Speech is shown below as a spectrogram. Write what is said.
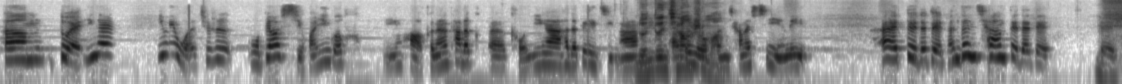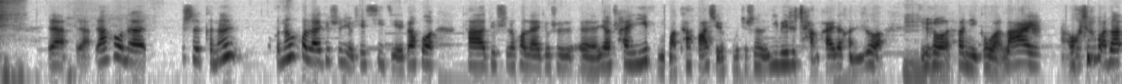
嗯，对，应该因为我其实我比较喜欢英国口音哈，可能他的呃口音啊，他的背景啊，伦敦腔是吗？很强的吸引力。哎，对对对，伦敦腔，对对对，对，然然然后呢，就是可能可能后来就是有些细节，包括他就是后来就是呃要穿衣服嘛，他滑雪服就是因为是敞开的很热，就是说说你给我拉一，我就把他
